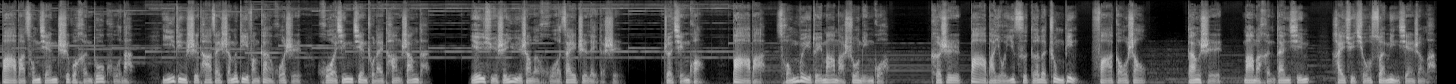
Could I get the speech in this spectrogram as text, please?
爸爸从前吃过很多苦呢，一定是他在什么地方干活时火星溅出来烫伤的，也许是遇上了火灾之类的事。这情况，爸爸从未对妈妈说明过。可是爸爸有一次得了重病，发高烧，当时妈妈很担心，还去求算命先生了。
